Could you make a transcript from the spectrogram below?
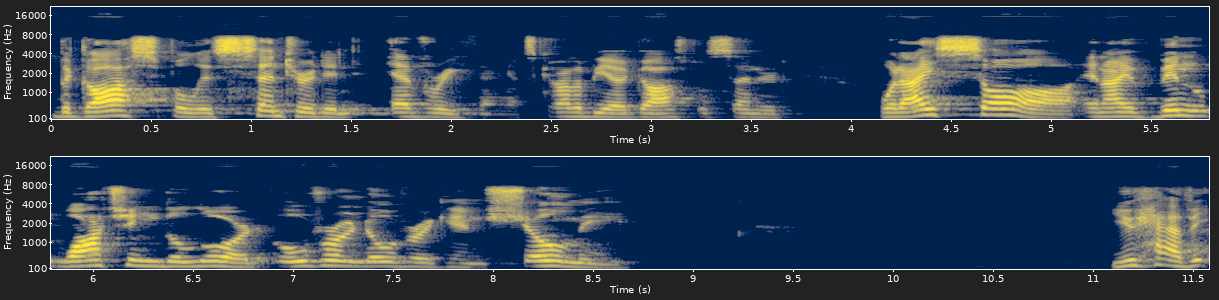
the gospel is centered in everything. It's got to be a gospel centered. What I saw, and I've been watching the Lord over and over again show me, you have,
